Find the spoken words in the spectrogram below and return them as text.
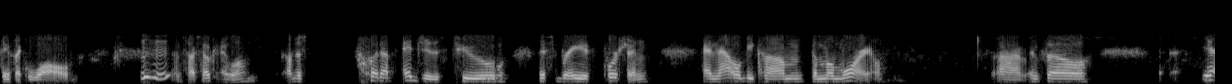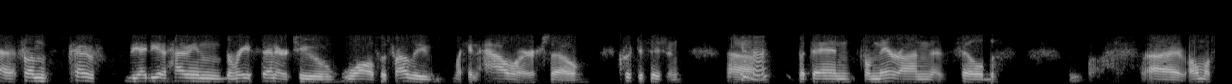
things like walls. Mhm. And so I said, okay, well, I'll just put up edges to this raised portion, and that will become the memorial. Um, and so, yeah, from kind of the idea of having the raised center to walls was probably like an hour or so, quick decision. Um, Uh-huh. But then from there on, it filled uh, almost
